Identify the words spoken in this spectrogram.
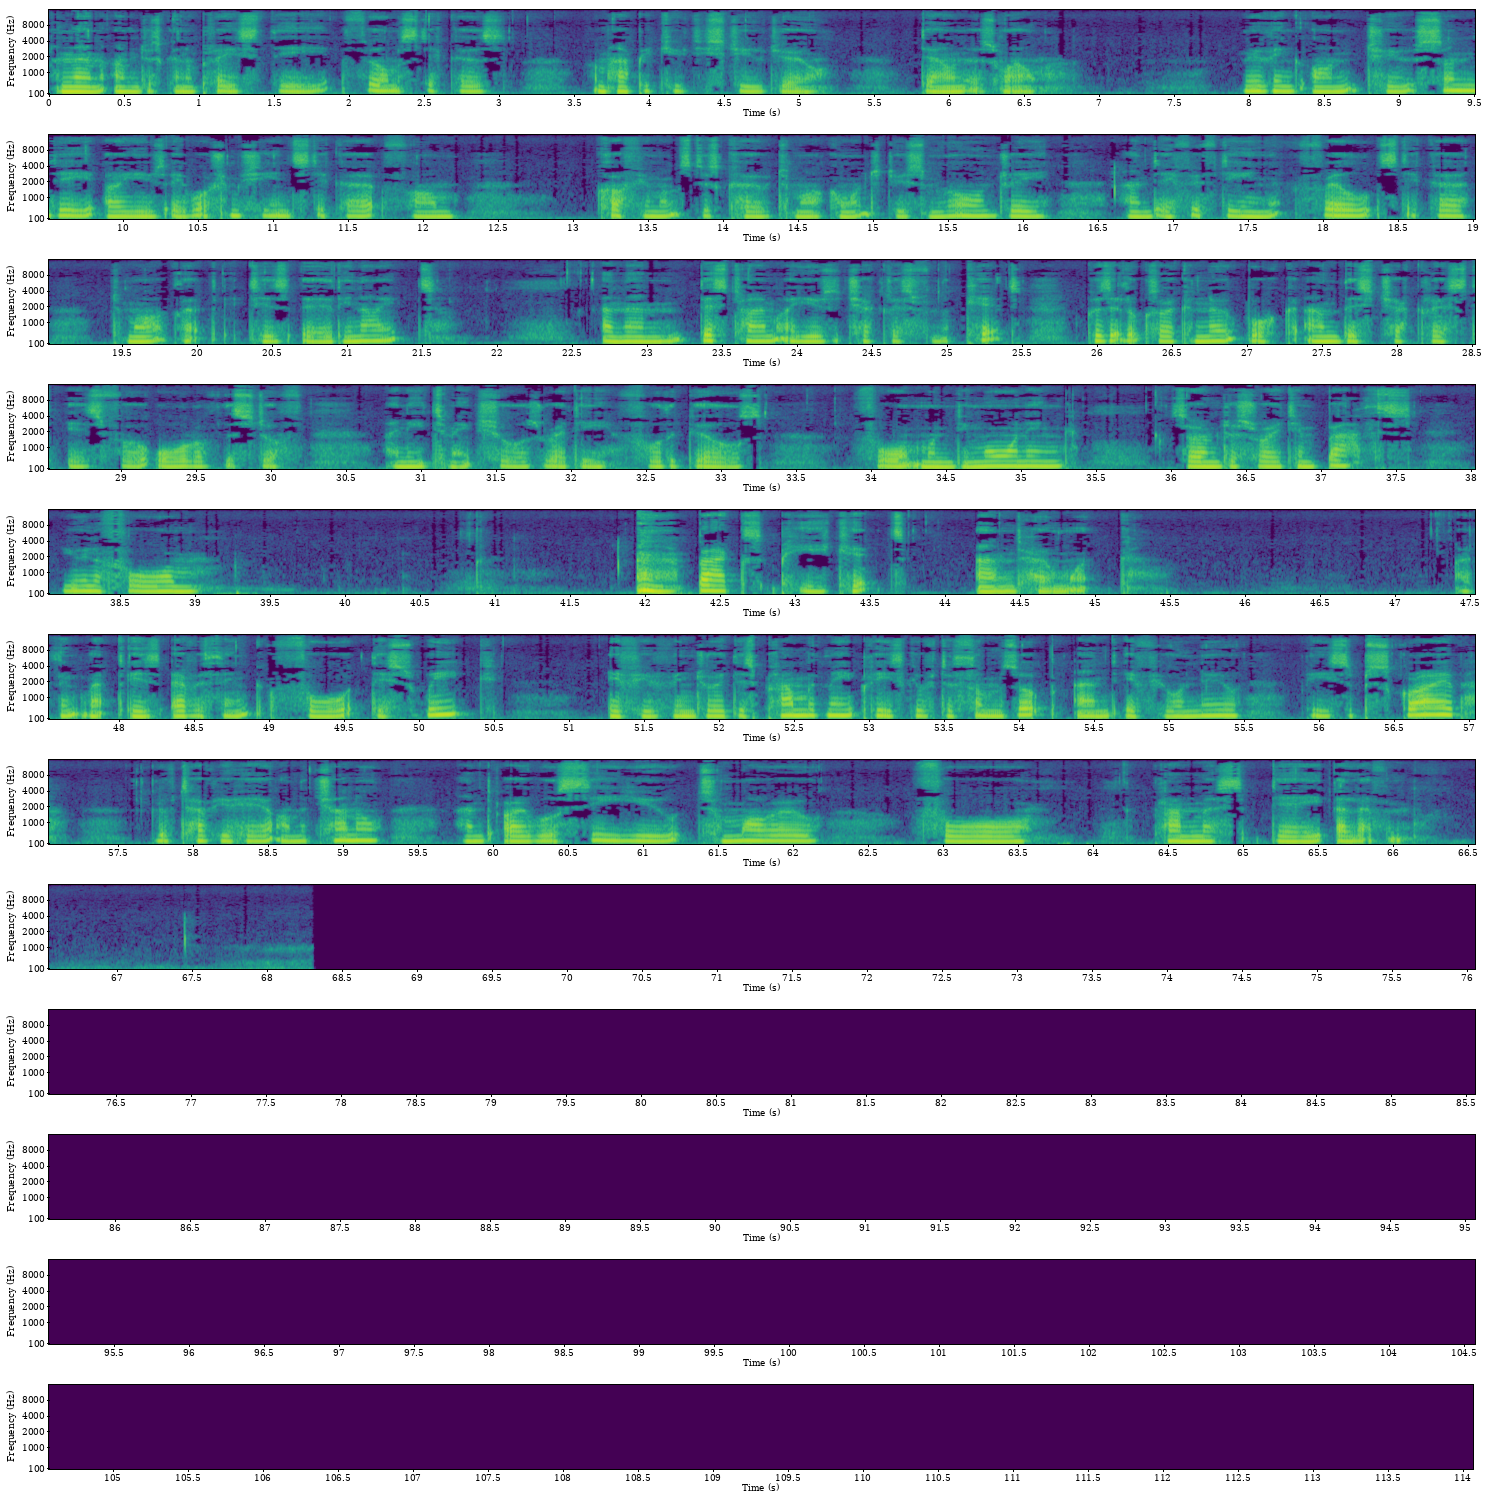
And then I'm just going to place the film stickers from Happy Cutie Studio down as well. Moving on to Sunday, I use a washing machine sticker from Coffee Monsters Co. to mark I want to do some laundry, and a 15 frill sticker to mark that it is early night. And then this time I use a checklist from the kit because it looks like a notebook, and this checklist is for all of the stuff I need to make sure is ready for the girls for Monday morning. So I'm just writing baths uniform, bags, PE kit, and homework. I think that is everything for this week. If you've enjoyed this plan with me, please give it a thumbs up, and if you're new, please subscribe. love to have you here on the channel, and I will see you tomorrow for Planmas Day 11.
